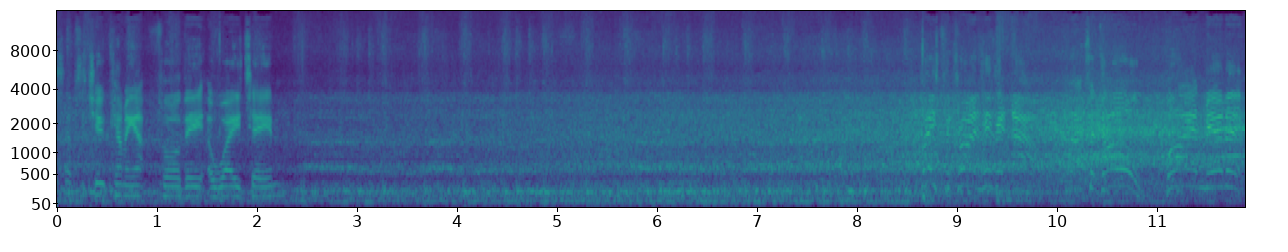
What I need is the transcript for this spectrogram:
Substitute coming up for the away team. Place to try and hit it now. That's a goal. Bayern Munich.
